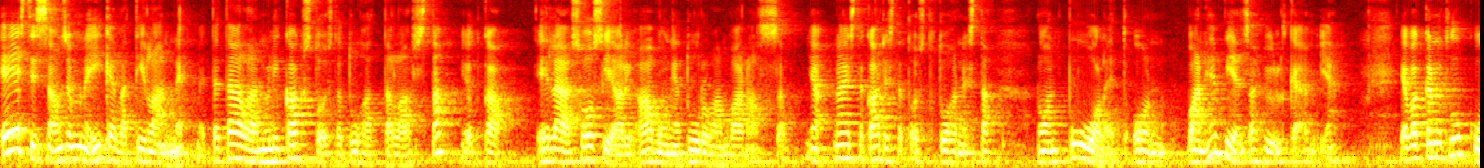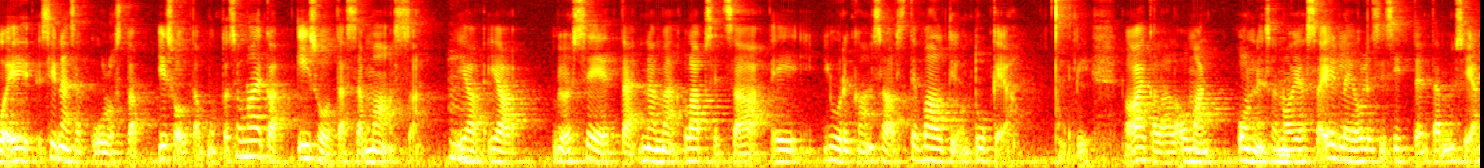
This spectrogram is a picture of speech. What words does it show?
Eestissä on semmoinen ikävä tilanne, että täällä on yli 12 000 lasta, jotka elää sosiaaliavun ja turvan varassa. Ja näistä 12 000 noin puolet on vanhempiensa hylkäämiä. Ja vaikka nyt luku ei sinänsä kuulosta isolta, mutta se on aika iso tässä maassa. Mm. Ja, ja myös se, että nämä lapset saa, ei juurikaan saa sitten valtion tukea. Eli no aika lailla oman onnensa nojassa, ellei olisi sitten tämmöisiä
